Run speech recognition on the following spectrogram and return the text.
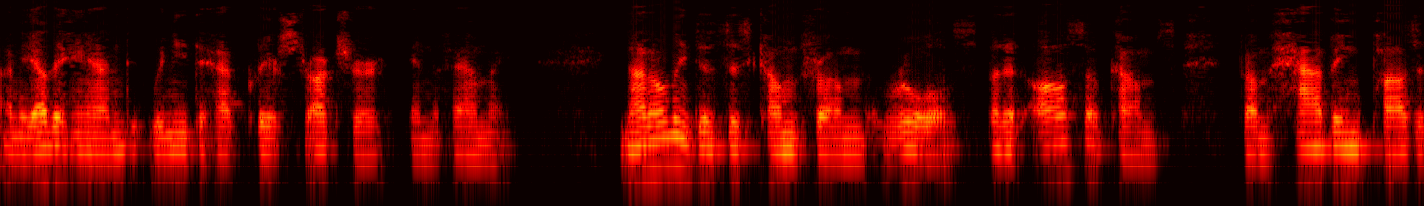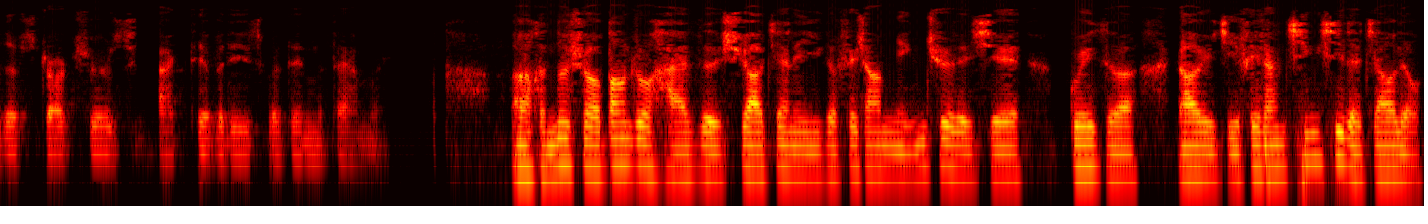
On the other hand, we need to have clear structure in the family. Not only does this come from rules, but it also comes from having positive structures, activities within the family. 呃，很多时候帮助孩子需要建立一个非常明确的一些 规则，然后以及非常清晰的交流，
